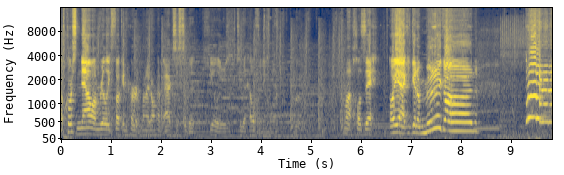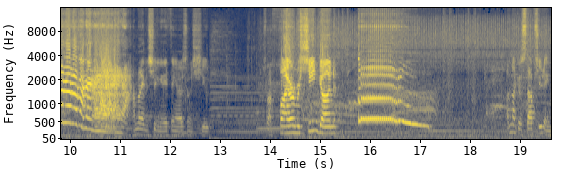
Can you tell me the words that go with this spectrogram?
Of course, now I'm really fucking hurt when I don't have access to the healers, to the health anymore. Come on, Jose. Oh yeah, I can get a minigun! I'm not even shooting anything, I just want to shoot. I just want to fire a machine gun! I'm not gonna stop shooting.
